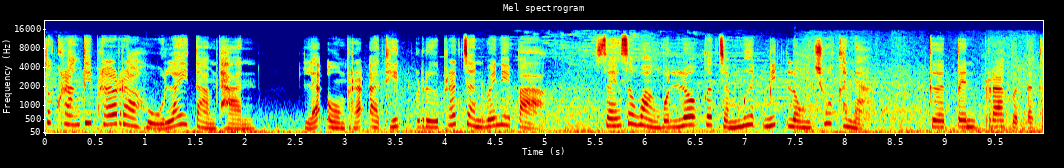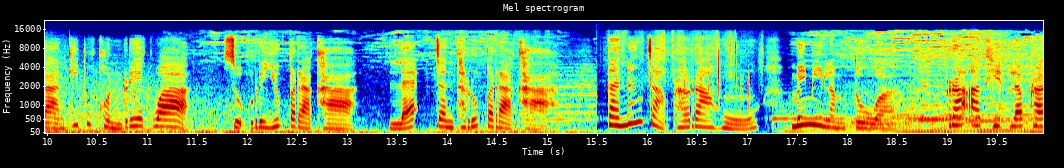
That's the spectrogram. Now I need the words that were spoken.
ทุกครั้งที่พระราหูไล่ตามทัน และโอมพระอาทิตย์หรือพระจันทร์ไว้ในปาก แสงสว่างบนโลกก็จะมืดมิดลงชั่วขณะเกิดเป็นปรากฏการณ์ที่ผู้คนเรียกว่า สุริยุปราคา และจันทรุปราคา แต่เนื่องจากพระราหูไม่มีลำตัว พระอาทิตย์และพระ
